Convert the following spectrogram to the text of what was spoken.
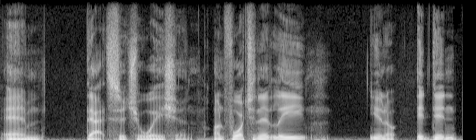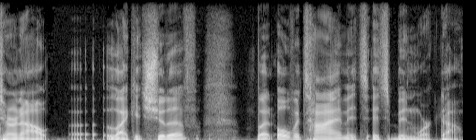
and that situation. Unfortunately, you know, it didn't turn out uh, like it should have. But over time, it's it's been worked out.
